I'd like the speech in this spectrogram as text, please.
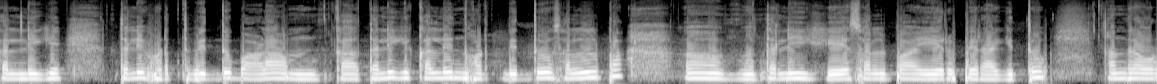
ಕಲ್ಲಿಗೆ ತಲೆ ಹೊಡೆದು ಬಿದ್ದು ಭಾಳ ಕ, ತಲೆಗೆ ಕಲ್ಲಿಂದ ಹೊಡೆದು ಬಿದ್ದು ಸ್ವಲ್ಪ ತಲೆಗೆ ಸ್ವಲ್ಪ ಏರುಪೇರಾಗಿತ್ತು. ಅಂದ್ರೆ ಅವ್ರ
